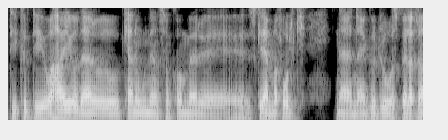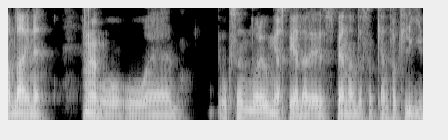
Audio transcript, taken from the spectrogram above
till, till Ohio där och kanonen som kommer eh, skrämma folk när, när Gaudreau spelar fram Line. Mm. Och, och eh, också några unga spelare spännande som kan ta kliv.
